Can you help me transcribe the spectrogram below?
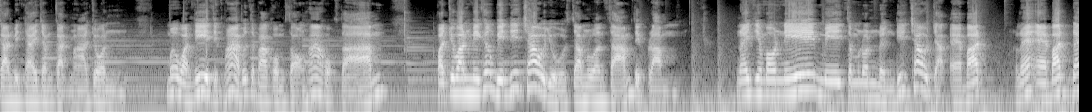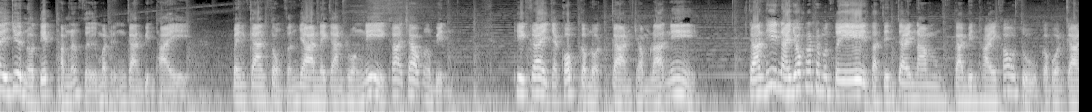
การบินไทยจำกัดมหาชน เมื่อวันที่ 15 พฤษภาคม 2563 ปัจจุบันมีเครื่องบินที่เช่าอยู่จำนวน 30ลำในจำนวนนี้มีจำนวนหนึ่งที่เช่าจากแอร์บัส และแอร์บัสได้ยื่นโนติสทำหนังสือมาถึงการบินไทย เป็นการส่งสัญญาณในการทวงหนี้ค่าเช่าเครื่องบิน ที่ใกล้จะครบกำหนดการชำระหนี้ การที่นายกรัฐมนตรีตัดสินใจนำการบินไทยเข้าสู่กระบวนการ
